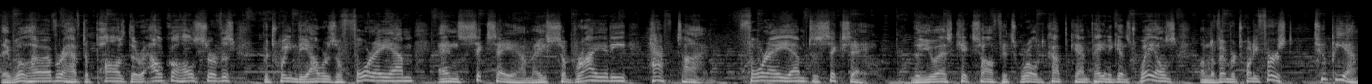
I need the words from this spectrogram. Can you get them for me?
They will, however, have to pause their alcohol service between the hours of 4 a.m. and 6 a.m., a sobriety halftime, 4 a.m. to 6 a.m. The U.S. kicks off its World Cup campaign against Wales on November 21st, 2 p.m.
